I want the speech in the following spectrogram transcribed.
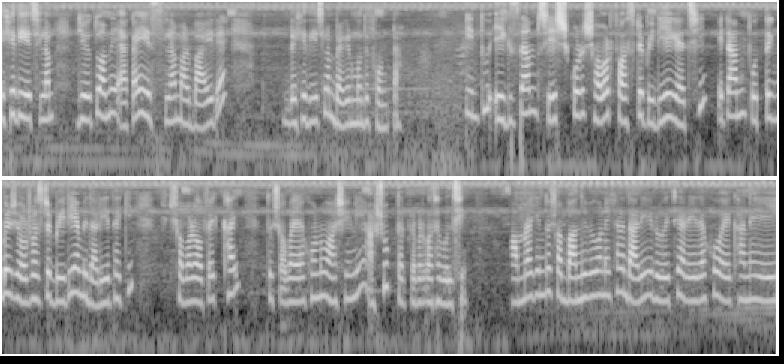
রেখে দিয়েছিলাম। যেহেতু আমি একাই এসেছিলাম আর বাইরে, রেখে দিয়েছিলাম ব্যাগের মধ্যে ফোনটা কিন্তু এক্সাম শেষ করে সবার ফার্স্টে বেরিয়ে গেছি। এটা আমি প্রত্যেকবার সবার ফার্স্টে বেরিয়ে আমি দাঁড়িয়ে থাকি, সবার অপেক্ষায়। তো সবাই এখনও আসেনি, আসুক, তারপর আবার কথা বলছি। আমরা কিন্তু সব বান্ধবীগণ এখানে দাঁড়িয়ে রয়েছে। আর এই দেখো, এখানে এই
